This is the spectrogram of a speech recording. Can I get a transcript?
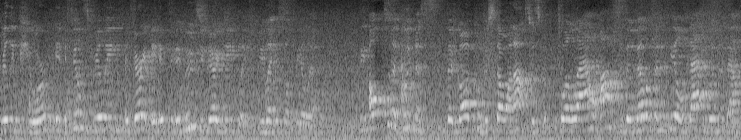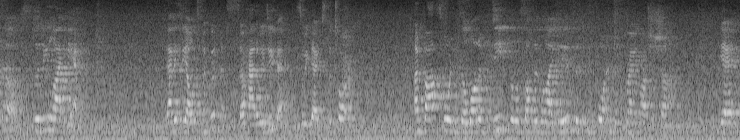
really pure, it, it feels really, it's very, it, it moves you very deeply. You let yourself feel it. The ultimate goodness that God could bestow on us was to allow us to develop and feel that goodness ourselves, to be like Him. That is the ultimate goodness. So how do we do that? So we go to the Torah. I'm fast forwarding to a lot of deep philosophical ideas, but it's important to frame Rosh Hashanah. Yeah,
